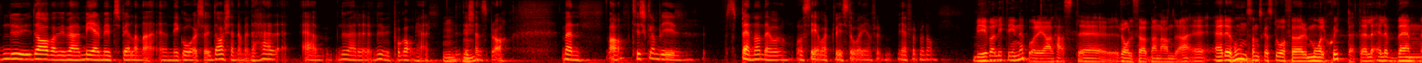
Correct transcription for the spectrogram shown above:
nu idag var vi med mer med utspelarna än igår, så idag känner jag men det här är, nu är, det, nu är vi på gång här. Mm, Det mm. känns bra. Men ja, Tyskland blir spännande att, att se vart vi står jämfört, jämfört med dem. Vi var lite inne på det i all hast, eh, Rolfö bland andra. Eh, är det hon som ska stå för målskyttet? Eller, eller vem,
